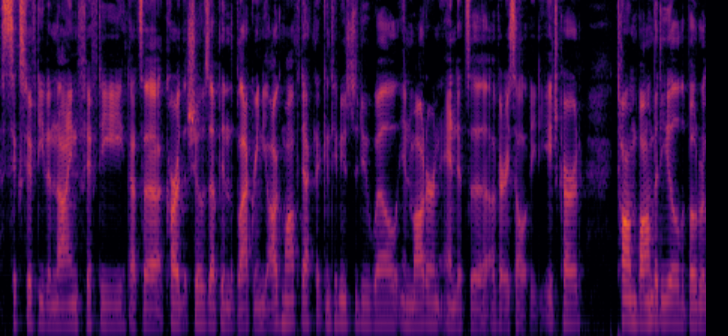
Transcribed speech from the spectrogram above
650 to 950. That's a card that shows up in the Black Green Yawgmoth deck that continues to do well in Modern, and it's a, a very solid EDH card. Tom Bombadil, the border,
